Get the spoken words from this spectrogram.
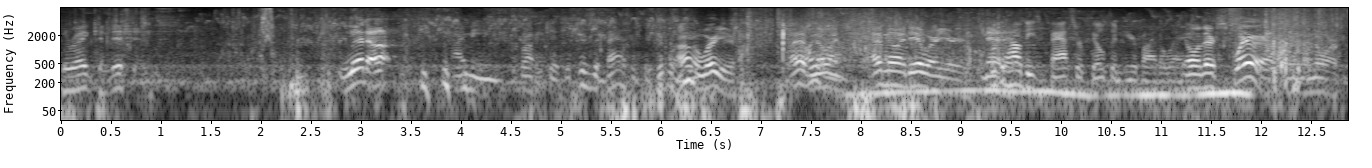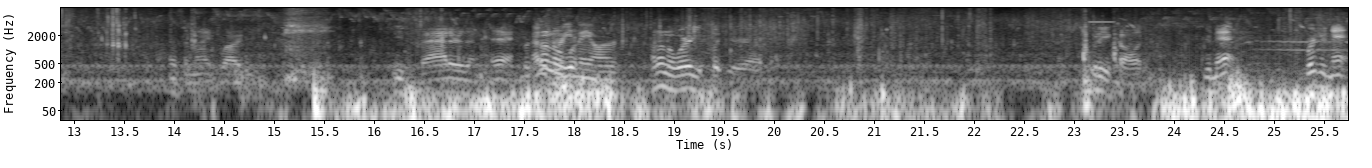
the right conditions, lit up. I mean, this is a bass, it's a good one. I don't know where you're. I have no. idea. I have no idea where you're. Look at how these bass are built in here, by the way. Oh, they're square up in the north. That's a nice large. He's fatter than heck. Look I don't how know. green Where, they are. I don't know where you put your. Uh, what do you call it? Your net. Where's your net?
